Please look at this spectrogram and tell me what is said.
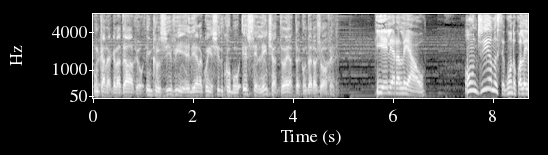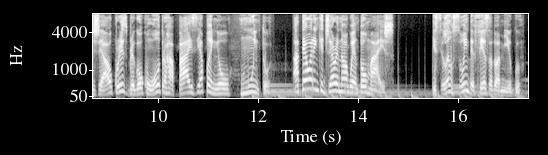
um cara agradável. Inclusive, ele era conhecido como excelente atleta quando era jovem. E ele era leal. Um dia, no segundo colegial, Chris brigou com outro rapaz e apanhou muito. Até a hora em que Jerry não aguentou mais e se lançou em defesa do amigo.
